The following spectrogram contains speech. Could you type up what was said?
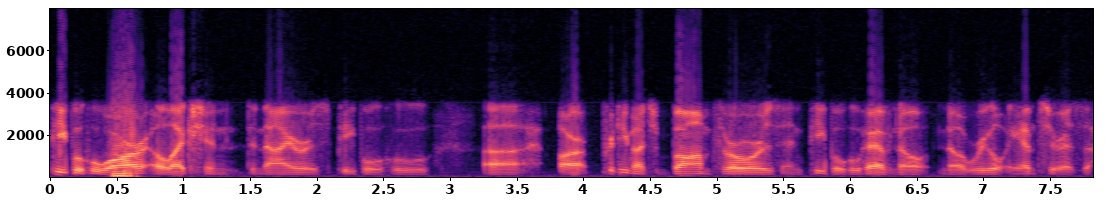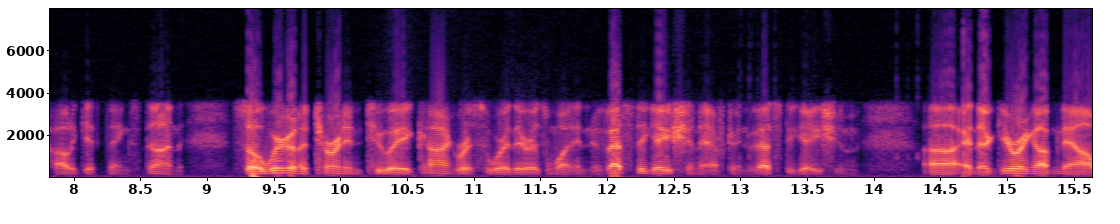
people who are election deniers, people who uh, are pretty much bomb throwers and people who have no no real answer as to how to get things done. So we're going to turn into a Congress where there is one investigation after investigation, uh, and they're gearing up now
